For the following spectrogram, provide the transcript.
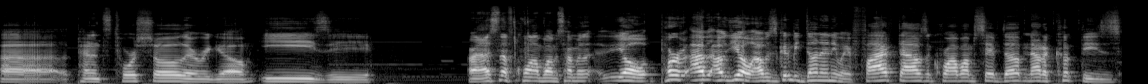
Uh, penance torso. There we go. Easy. All right, that's enough karambwans. How many? Yo, per. I, I, yo, I was gonna be done anyway. Five thousand karambwans saved up. Now to cook these.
